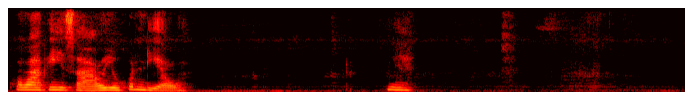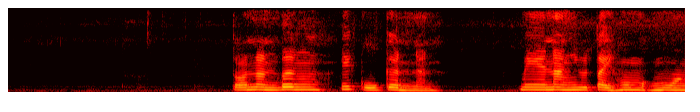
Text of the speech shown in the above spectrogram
เพราะว่าพี่สาวอยู่คนเดียว นี่ตอนนั้นเบิ้งใน Google นั่นแม่นั่งอยู่ใต้ห่มหมกม่วง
